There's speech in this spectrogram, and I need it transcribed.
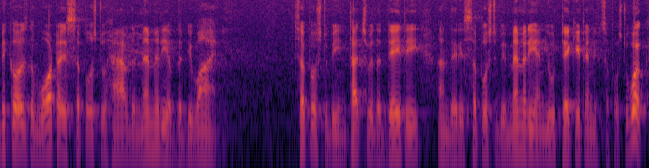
Because the water is supposed to have the memory of the divine, supposed to be in touch with the deity and there is supposed to be memory and you take it and it's supposed to work.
